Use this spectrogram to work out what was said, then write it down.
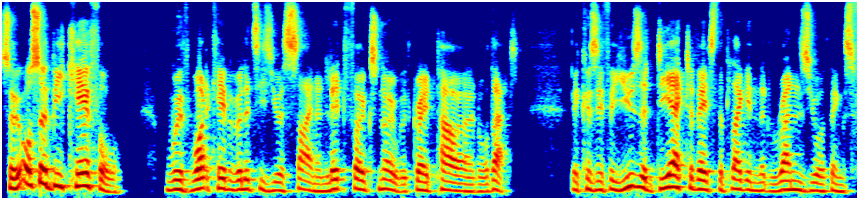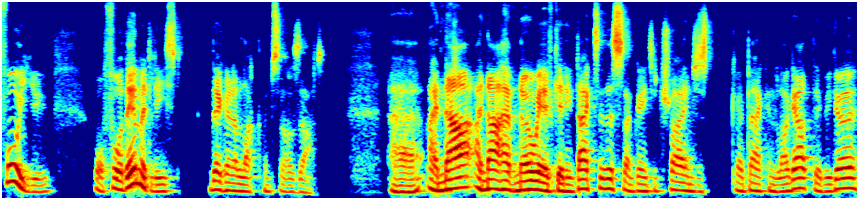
so also be careful with what capabilities you assign and let folks know with great power and all that. Because if a user deactivates the plugin that runs your things for you, or for them at least, they're going to lock themselves out. Uh, I now I now have no way of getting back to this. So I'm going to try and just go back and log out. There we go.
